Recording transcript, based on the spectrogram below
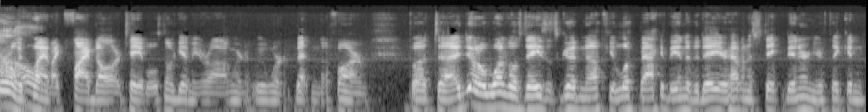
we're only playing like five dollar tables. Don't get me wrong, we're, we weren't betting the farm. But uh, you know, one of those days that's good enough. You look back at the end of the day, you're having a steak dinner, and you're thinking,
